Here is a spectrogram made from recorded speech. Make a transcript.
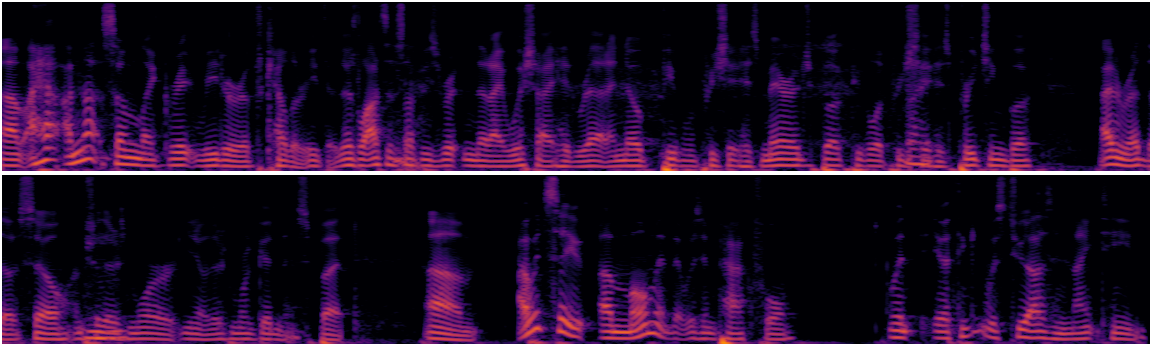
Um, I ha- I'm not some like great reader of Keller either. There's lots of stuff he's written that I wish I had read. I know people appreciate his marriage book. People appreciate Right. his preaching book. I haven't read those, so I'm sure there's Mhm. more. You know, there's more goodness. But um, I would say a moment that was impactful when I think it was 2019.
